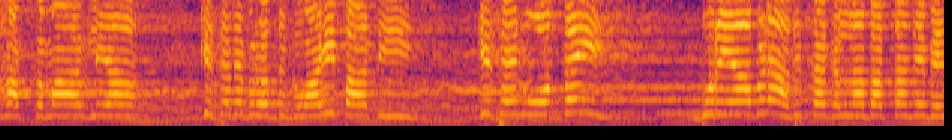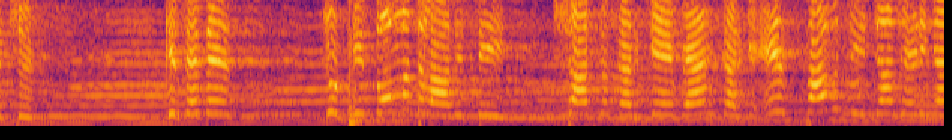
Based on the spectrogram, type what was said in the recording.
ਹੱਕ ਮਾਰ ਲਿਆ, ਕਿਸੇ ਦੇ ਵਿਰੁੱਧ ਗਵਾਹੀ ਪਾਤੀ, ਕਿਸੇ ਨੂੰ ਉਦਾਂ ਹੀ ਬੁਰਿਆਂ ਬਣਾ ਦਿੱਤਾ ਗੱਲਾਂ ਬਾਤਾਂ ਦੇ ਵਿੱਚ, ਕਿਸੇ ਤੇ ਝੂਠੀ ਤੁਹਮਤ ਲਾ ਦਿੱਤੀ ਸ਼ੱਕ ਕਰਕੇ, ਵਹਿਮ ਕਰਕੇ, ਇਹ ਸਭ ਚੀਜ਼ਾਂ ਜਿਹੜੀਆਂ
